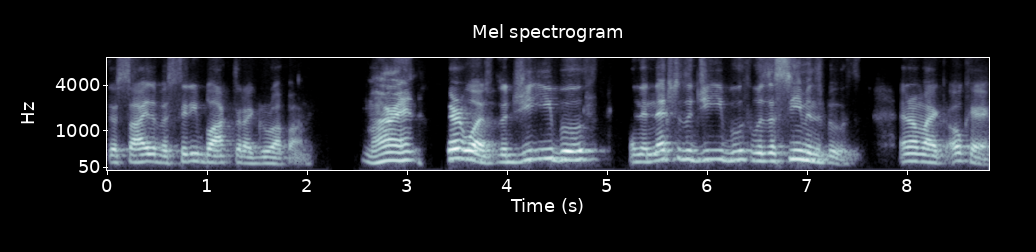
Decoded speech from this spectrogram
the size of a city block that I grew up on. All right. There it was, the GE booth, and then next to the GE booth was a Siemens booth. And I'm like, okay,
